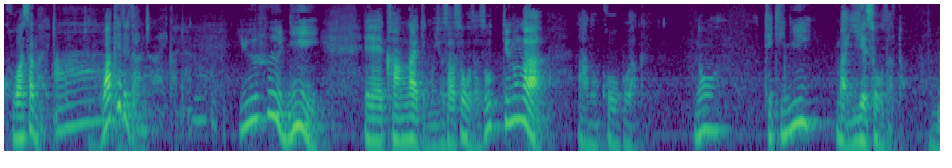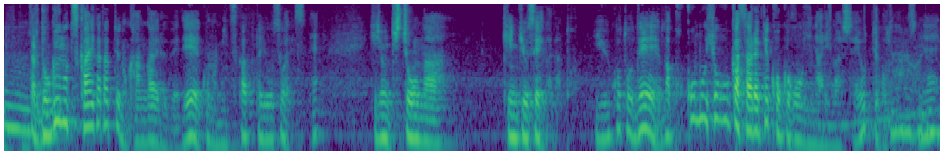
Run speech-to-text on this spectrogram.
壊さない土偶と分けてたんじゃないかというふうに、えー考えても良さそうだぞっていうのがあの考古学の的に、まあ、言えそうだと。だから土偶の使い方っていうのを考える上でこの見つかった様子はですね非常に貴重な研究成果だということで、まあ、ここも評価されて国宝になりましたよっていうことなんですね。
